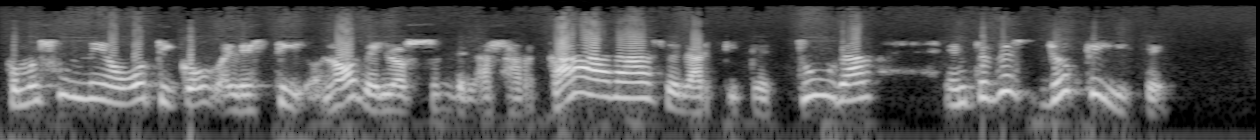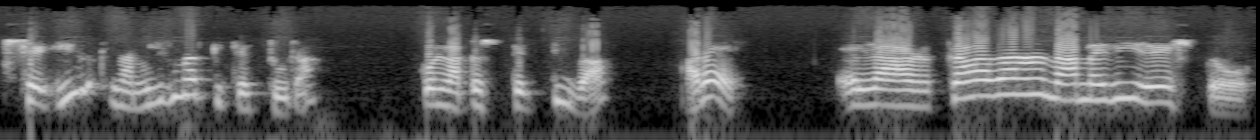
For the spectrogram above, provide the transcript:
como es un neogótico, el estilo, ¿no? De los, de las arcadas, de la arquitectura, entonces, ¿yo qué hice? Seguir la misma arquitectura, con la perspectiva. A ver, la arcada va a medir esto,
